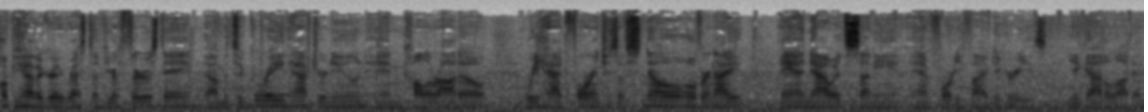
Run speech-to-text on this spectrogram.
Hope you have a great rest of your Thursday. Um, it's a great afternoon in Colorado. We had four inches of snow overnight, and now it's sunny and 45 degrees. You gotta love it.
